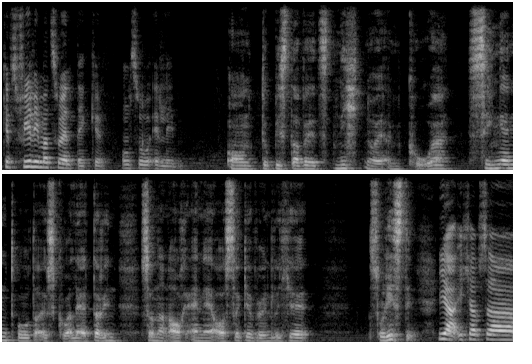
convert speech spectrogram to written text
gibt es viel immer zu entdecken und zu erleben. Und du bist aber jetzt nicht nur im Chor singend oder als Chorleiterin, sondern auch eine außergewöhnliche Solistin. Ja, ich habe es äh,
